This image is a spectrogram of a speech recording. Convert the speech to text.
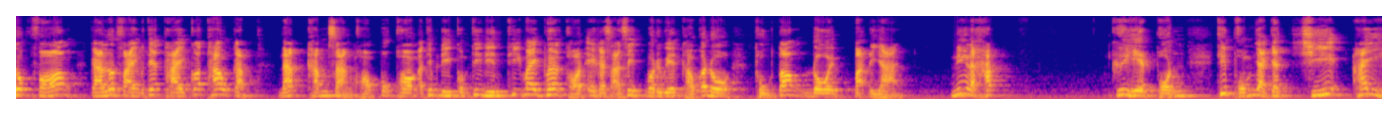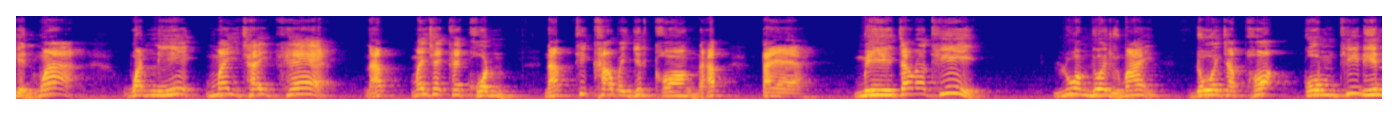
ยกฟ้องการรถไฟแห่งประเทศไทยก็เท่ากับนับคำสั่งของปกครองอธิบดีกรมที่ดินที่ไม่เพิกถอนเอกสารสิทธิ์บริเวณเขากระโดงถูกต้องโดยปริยายนี่แหละครับ คือเหตุผลที่ผมอยากจะชี้ให้เห็นว่า วันนี้ไม่ใช่แค่นับไม่ใช่แค่คนนับที่เข้าไปยึดครองนะครับ แต่มีเจ้าหน้าที่ร่วมด้วยหรือไม่ โดยเฉพาะกรมที่ดิน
